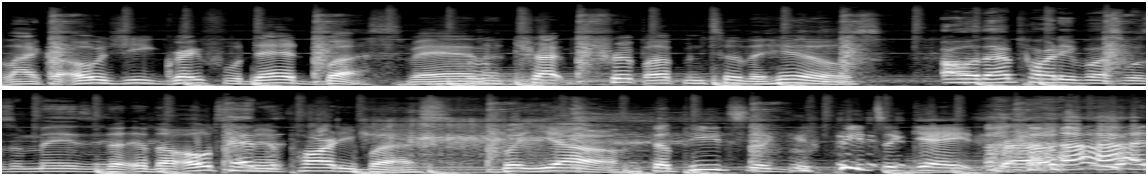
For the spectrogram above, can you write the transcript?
like a OG Grateful Dead bus, man, a tra- trip up into the hills, Oh, that party bus was amazing. the the ultimate And- party bus. But yo, the pizza pizza gate, bro. Oh, I,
